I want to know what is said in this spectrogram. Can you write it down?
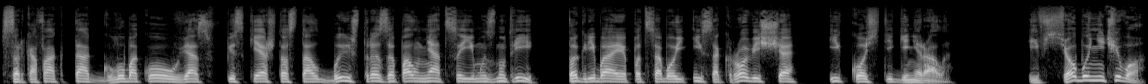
Саркофаг так глубоко увяз в песке, что стал быстро заполняться им изнутри, погребая под собой и сокровища, и кости генерала. И все бы ничего,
